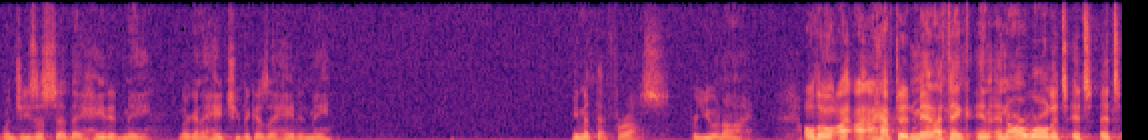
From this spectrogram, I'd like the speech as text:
when Jesus said they hated me, they're going to hate you because they hated me. He meant that for us, for you and I. Although I, I have to admit, I think in, in our world, it's, it's, it's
